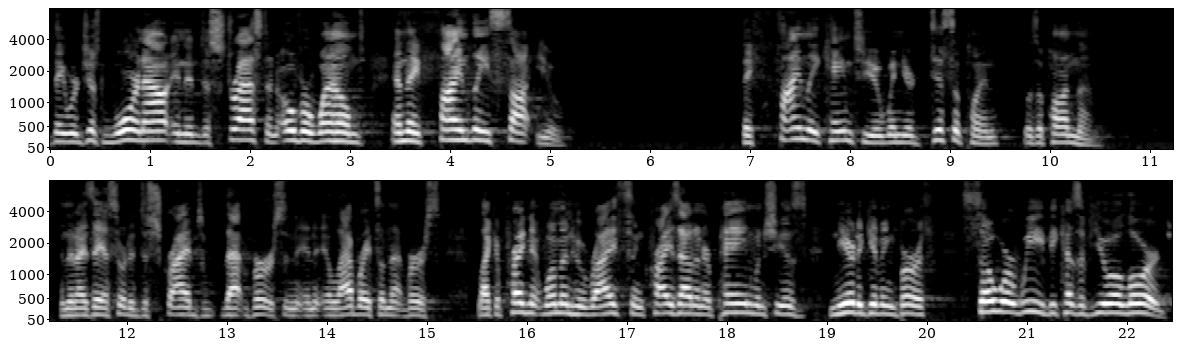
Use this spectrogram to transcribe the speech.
they were just worn out and in distress and overwhelmed, and they finally sought you. They finally came to you when your discipline was upon them. And then Isaiah sort of describes that verse and, and elaborates on that verse. Like a pregnant woman who writhes and cries out in her pain when she is near to giving birth, so were we because of you, O Lord.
